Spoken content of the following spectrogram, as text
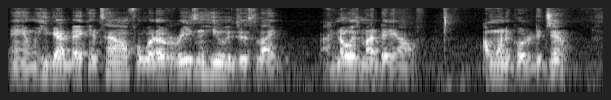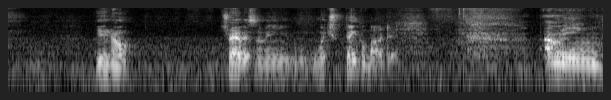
And when he got back in town, for whatever reason, he was just like, I know it's my day off. I want to go to the gym. You know, Travis, I mean, what you think about that? I mean,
